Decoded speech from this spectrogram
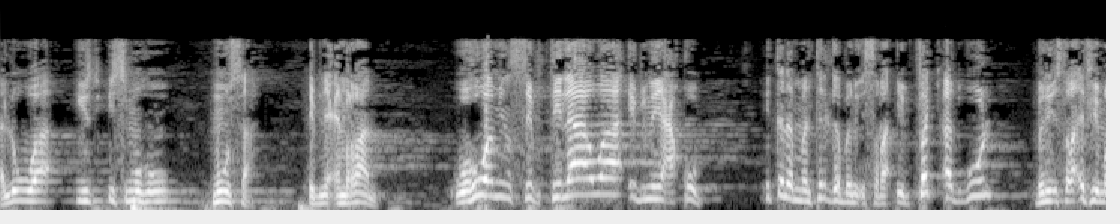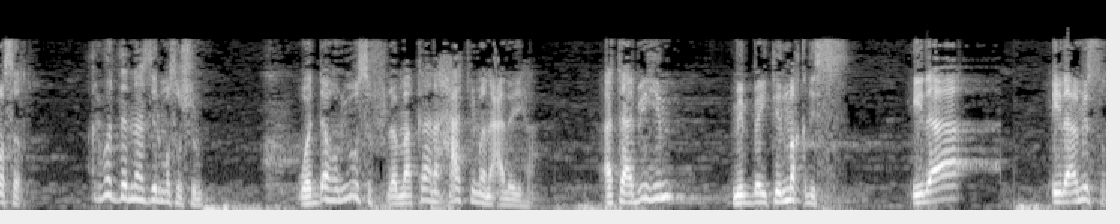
اللي هو اسمه موسى ابن عمران. وهو من سبتلاوى ابن يعقوب. انت لما تلقى بني إسرائيل فجأة تقول بني إسرائيل في مصر. الود النازل مصر شنو؟ وداهم يوسف لما كان حاكما عليها. أتى بهم من بيت المقدس إلى إلى مصر.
